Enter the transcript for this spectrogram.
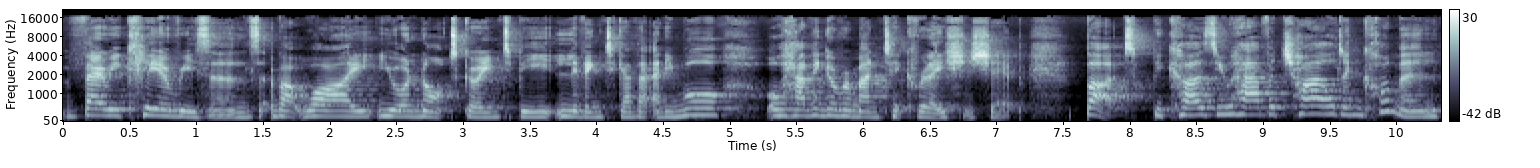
very clear reasons about why you are not going to be living together anymore or having a romantic relationship. But because you have a child in common,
